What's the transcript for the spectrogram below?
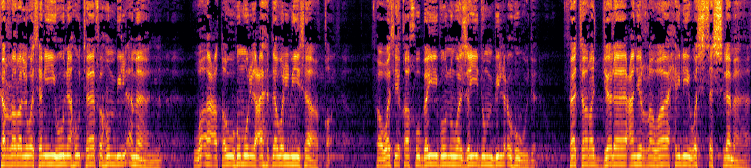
كرر الوثنيون هتافهم بالأمان وأعطوهم العهد والميثاق. فوثق خبيب وزيد بالعهود فترجلا عن الرواحل واستسلما.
